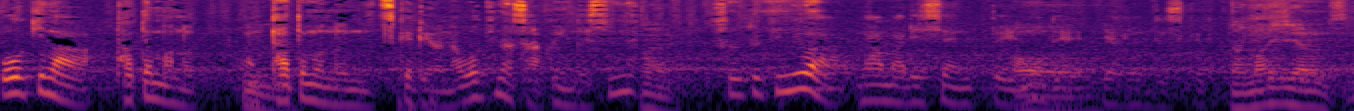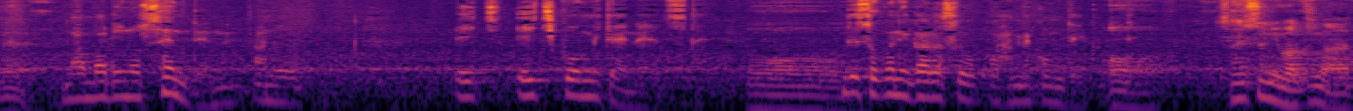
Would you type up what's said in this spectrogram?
大きな建物うん建物につけるような大きな作品ですね、はい。そういう時には鉛線というのでやるんですけど。あ鉛でやるんですね。鉛の線でねあの H, H コーみたいなやつで。でそこにガラスをこうはめ込んでいく最初に枠があっ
